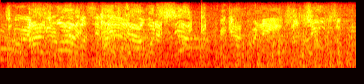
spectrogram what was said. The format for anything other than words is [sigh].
them. With a shotgun! We got grenades. Let's use them.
